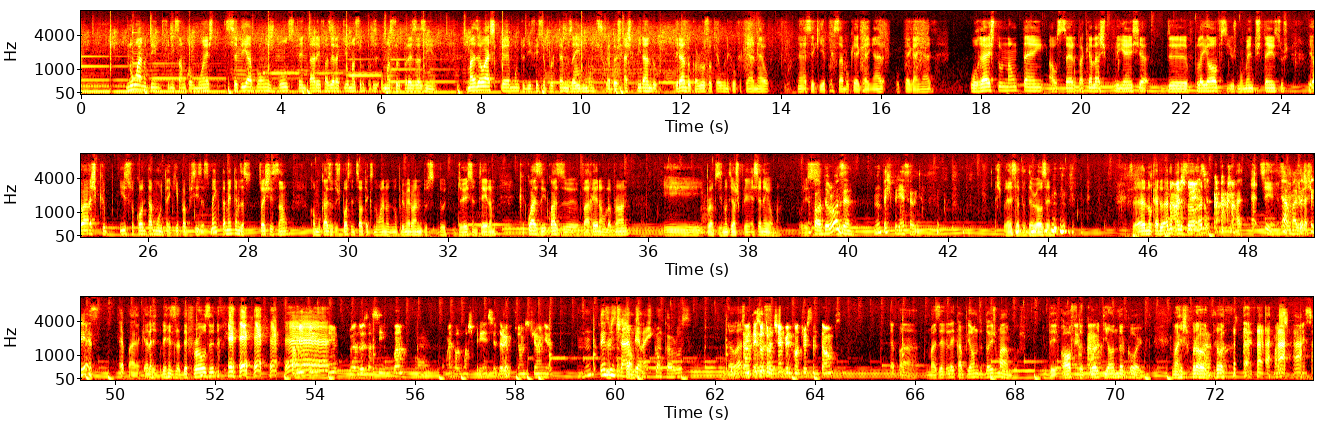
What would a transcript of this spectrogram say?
num ano de indefinição como este, seria bom os Bulls tentarem fazer aqui uma, surpresa, uma surpresazinha. Mas eu acho que é muito difícil porque temos aí muitos jogadores. Acho que tirando, tirando o Caruso, que é o único que tem anel nessa equipa, sabe o que é ganhar, o que é ganhar. O resto não tem ao certo aquela experiência de playoffs e os momentos tensos. Eu acho que isso conta muito. A equipa precisa. Se bem que também temos a sua exceção, como o caso dos Boston Celtics no, ano, no primeiro ano do, do Jason Tatum, que quase, quase varreram o LeBron e pronto, não tinham experiência nenhuma. Por isso. Opa, o DeRozan não tem experiência, William. A experiência do Eu não quero, eu não, não quero só. Não, ah, é, sim, sim, é, mas a experiência. É pá, aquela experiência The Frozen. Também tem, tem jogadores assim com, mais alguma experiência, Derrick Jones Jr. Uhum. Tens Tristan um champion Thompson. aí com Caruso. Também tens outro champion com Tristan Thompson. É pá, mas ele é campeão de dois mambos. De off the court e on the court. Mas pronto. Mas, mas,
